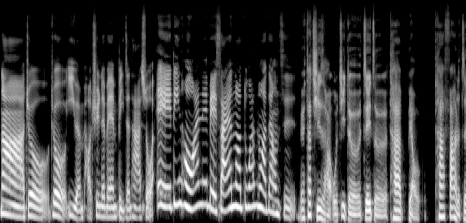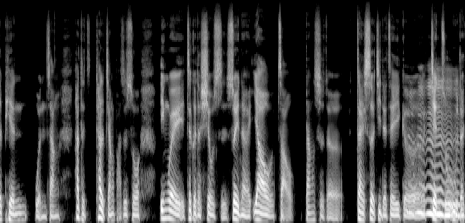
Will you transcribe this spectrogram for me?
那就就议员跑去那边比着他说：“哎、欸，林吼安那北塞安诺杜安诺这样子。”因为他其实好，我记得这一则他表他发的这篇文章，他的他的讲法是说，因为这个的锈蚀，所以呢要找。当时的在设计的这一个建筑物的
